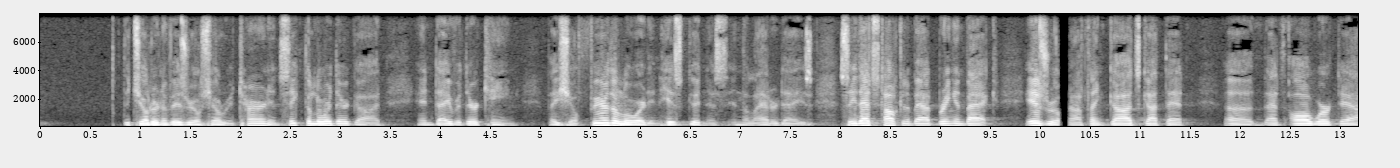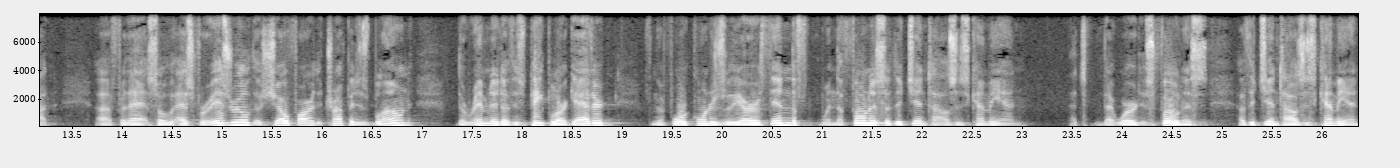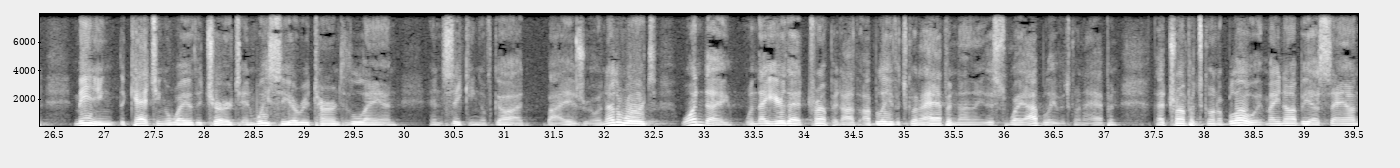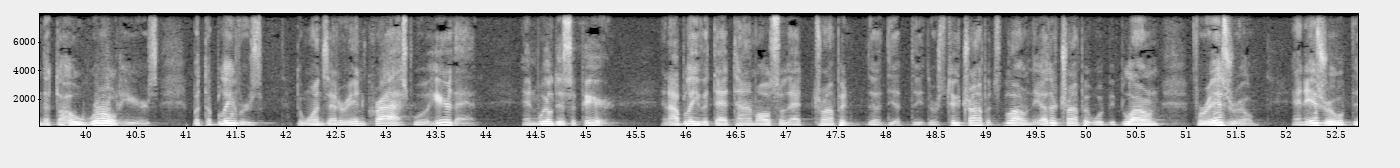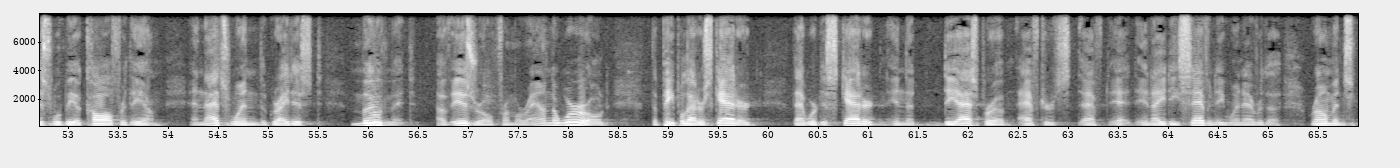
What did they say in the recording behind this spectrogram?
the children of Israel shall return and seek the Lord their God and David their king. They shall fear the Lord and his goodness in the latter days. See, that's talking about bringing back Israel. I think God's got that, uh, that all worked out uh, for that. So, as for Israel, the shofar, the trumpet is blown, the remnant of his people are gathered from the four corners of the earth. Then, the, when the fullness of the Gentiles has come in, that's, that word is fullness of the Gentiles has come in, meaning the catching away of the church, and we see a return to the land and seeking of God by Israel. In other words, one day when they hear that trumpet, I, I believe it's going to happen. I mean, this is the way I believe it's going to happen. That trumpet's going to blow. It may not be a sound that the whole world hears, but the believers, the ones that are in Christ, will hear that and will disappear. And I believe at that time also that trumpet, the, the, the, there's two trumpets blown. The other trumpet will be blown for Israel, and Israel, this will be a call for them. And that's when the greatest movement of Israel from around the world, the people that are scattered, that were scattered in the diaspora after, after in AD 70, whenever the Romans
